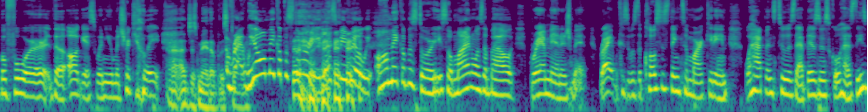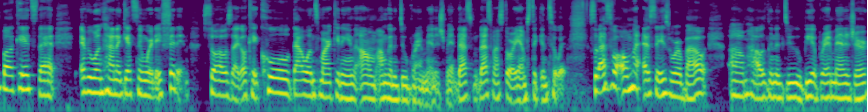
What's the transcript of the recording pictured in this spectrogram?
before the August when you matriculate. I just made up a story. Right. We all make up a story. Let's be real. We all make up a story. So mine was about brand management, right? Because it was the closest thing to marketing. What happens too is that business school has these buckets that everyone kind of gets in where they fit in. So I was like, okay, cool. That one's marketing. Um, I'm going to do brand management. That's, that's my story. I'm sticking to it. So that's what all my essays were about. Um, how I was going to do, be a brand manager.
